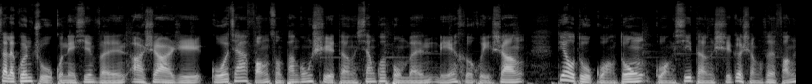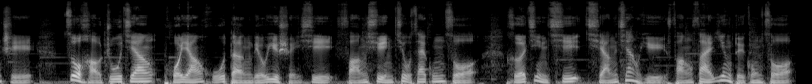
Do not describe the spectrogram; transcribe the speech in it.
再来关注国内新闻。二十二日，国家防总办公室等相关部门联合会商，调度广东、广西等十个省份防指，做好珠江、鄱阳湖等流域水系防汛救灾工作和近期强降雨防范应对工作。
